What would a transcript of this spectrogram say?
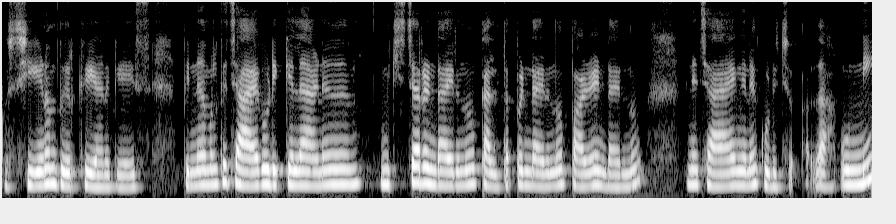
ക്ഷീണം തീർക്കുകയാണ് ഗേസ് പിന്നെ നമ്മൾക്ക് ചായ കുടിക്കലാണ്. മിക്സ്ചർ ഉണ്ടായിരുന്നു കൽത്തപ്പ് ഉണ്ടായിരുന്നു പഴം ഉണ്ടായിരുന്നു പിന്നെ ചായ ഇങ്ങനെ കുടിച്ചു. അതാ ഉണ്ണി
